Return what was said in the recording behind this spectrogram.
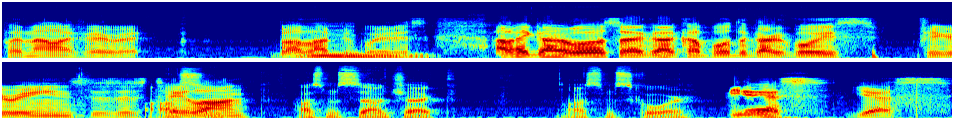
but not my favorite. But a lot of people it is. I like gargoyles. So I got a couple of the gargoyles figurines. This is Awesome. Talon. Awesome soundtrack. Awesome score. Yes, yes.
